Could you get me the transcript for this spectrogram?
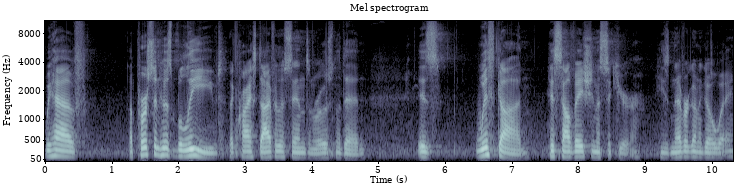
We have a person who has believed that Christ died for their sins and rose from the dead is with God, his salvation is secure. He's never going to go away.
